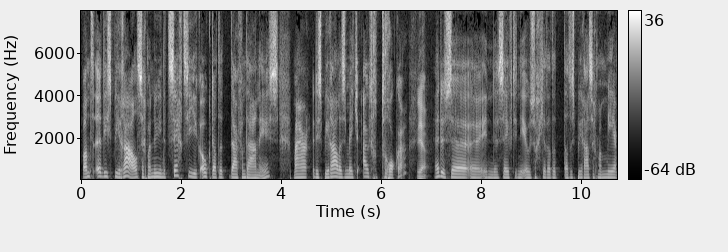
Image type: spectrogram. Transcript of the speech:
want eh, die spiraal, zeg maar, nu je het zegt, zie ik ook dat het daar vandaan is. Maar de spiraal is een beetje uitgetrokken. Ja, Hè, dus eh, eh, in de 17e eeuw zag je dat, het, dat de spiraal zeg maar meer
